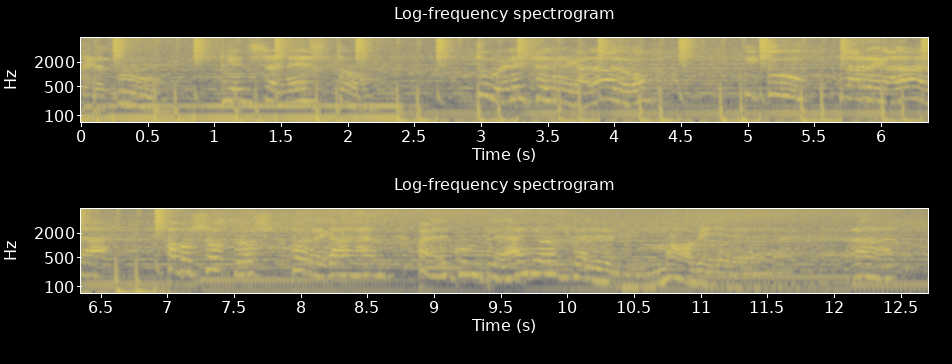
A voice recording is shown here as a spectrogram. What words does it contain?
Pero tú, piensa en esto. Tú eres el regalado y tú la regalada. A vosotros os regalan para el cumpleaños del móvil.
